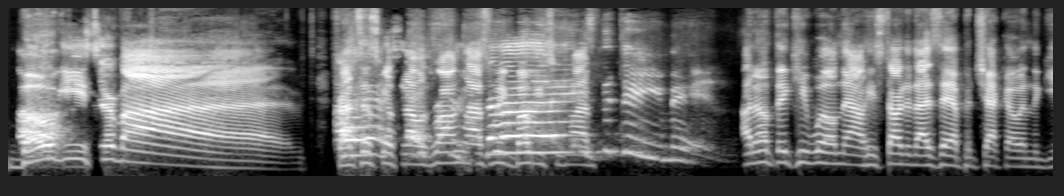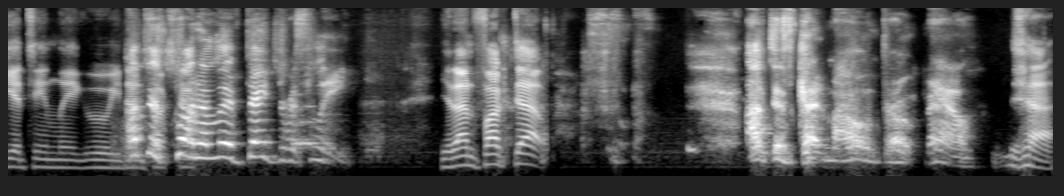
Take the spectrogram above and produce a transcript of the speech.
Bogey survived. Francisco said I was wrong last week. Bogey survived. The demon. I don't think he will now. He started Isaiah Pacheco in the guillotine league. Ooh, he I'm just trying up. to live dangerously. You done fucked up. I'm just cutting my own throat now. Yeah.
